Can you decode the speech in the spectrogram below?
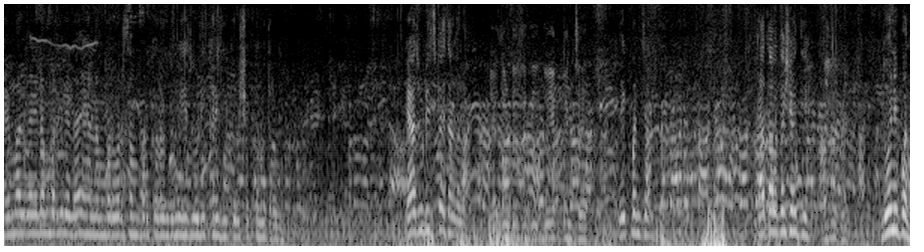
हे मालकाने नंबर दिलेला आहे. ह्या नंबरवर संपर्क करून तुम्ही ही जोडी खरेदी करू शकता मित्रांनो. ह्या जोडीची काय सांगाल एक पंच्याहत्तर. दाताला कशी आहेत ती? दोन्ही पण.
